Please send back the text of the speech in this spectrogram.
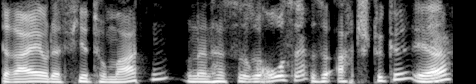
drei oder vier Tomaten und dann hast du So so, große? so acht Stücke, ja, Ja.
